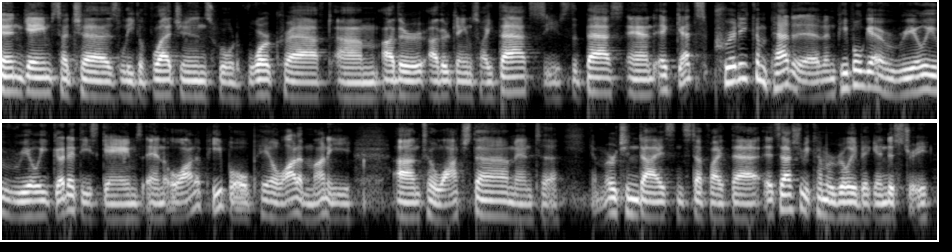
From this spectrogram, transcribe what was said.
in games such as League of Legends, World of Warcraft, um, other other games like that. See who's the best, and it gets pretty competitive, and people get really really good at these games, and a lot of people pay a lot of money um, to watch them and to merchandise and stuff like that. It's actually become a really big industry.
